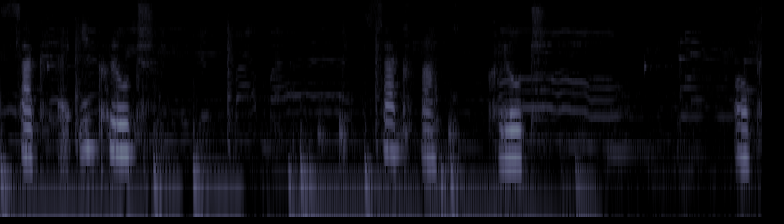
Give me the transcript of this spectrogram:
Sakwę i klucz. Sakwa, klucz. Ok,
